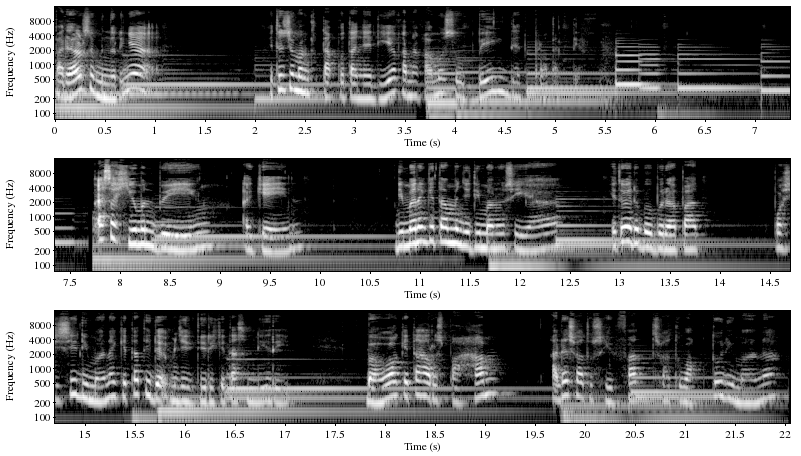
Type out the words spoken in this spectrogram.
Padahal sebenarnya itu cuma ketakutannya dia karena kamu so being that protective. As a human being again di mana kita menjadi manusia itu ada beberapa posisi di mana kita tidak menjadi diri kita sendiri. Bahwa kita harus paham ada suatu sifat suatu waktu di mana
